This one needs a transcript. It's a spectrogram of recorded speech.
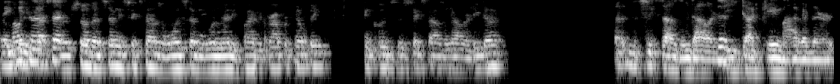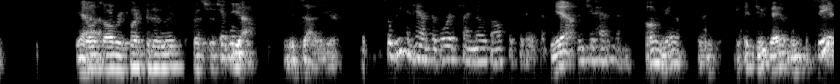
The motion I said- Or So that seventy-six thousand one seventy-one ninety-five to Crawford Company includes the six thousand dollar deduct. Uh, the six thousand dollar This- deduct came out of there. So Yeah, it's all reflected in there, that's just. It will- yeah, it's out of here. So we can have the board sign those also today. then, Yeah. Since you have them. Oh, yeah. I do have them. See,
